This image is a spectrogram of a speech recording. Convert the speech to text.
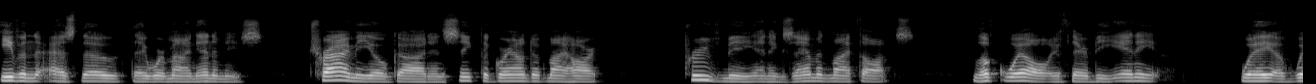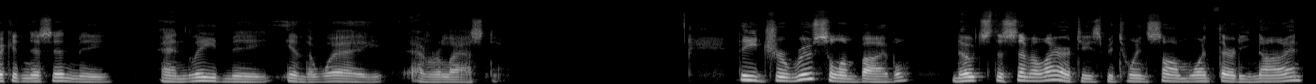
even as though they were mine enemies. Try me, O God, and seek the ground of my heart. Prove me and examine my thoughts. Look well if there be any way of wickedness in me, and lead me in the way everlasting. The Jerusalem Bible notes the similarities between Psalm 139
